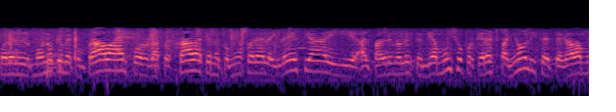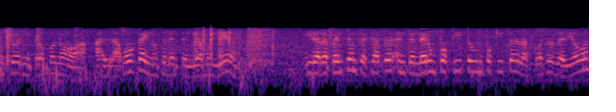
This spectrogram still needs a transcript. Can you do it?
Por el mono que me compraban, por la tostada que me comía fuera de la iglesia y al padre no le entendía mucho porque era español y se pegaba mucho el micrófono a, la boca y no se le entendía muy bien y de repente empecé a entender un poquito, un poquito de las cosas de Dios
